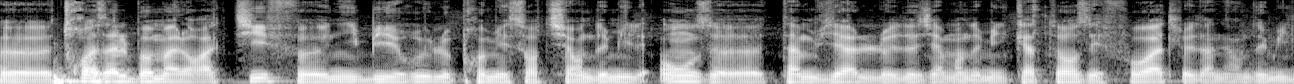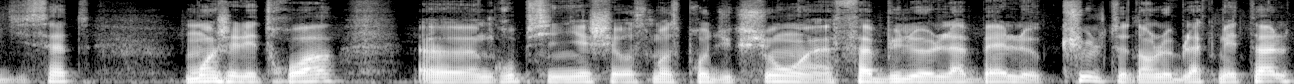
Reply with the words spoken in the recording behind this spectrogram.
Euh, trois albums à leur actif, euh, Nibiru le premier sorti en 2011, euh, Tamvial le deuxième en 2014 et Foat le dernier en 2017. Moi, j'ai les trois. Euh, un groupe signé chez Osmos Productions, un fabuleux label culte dans le black metal.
